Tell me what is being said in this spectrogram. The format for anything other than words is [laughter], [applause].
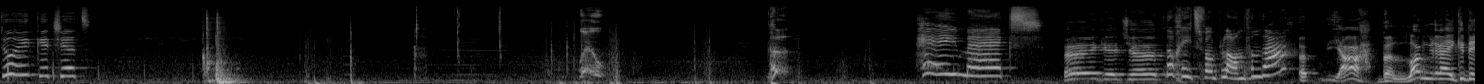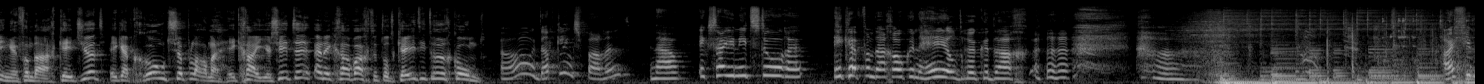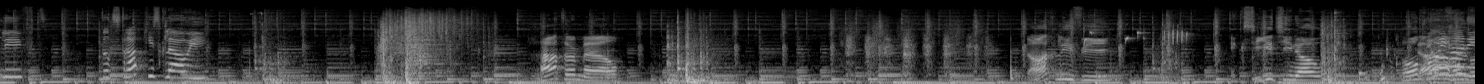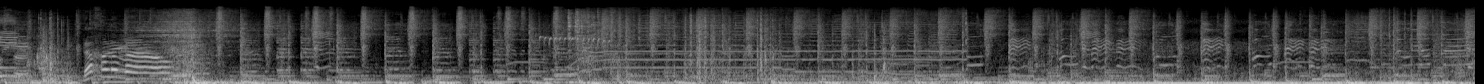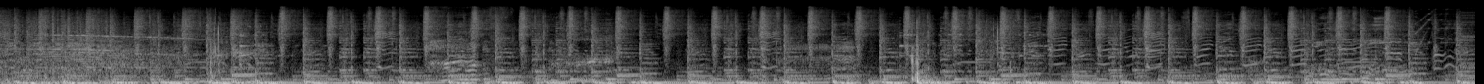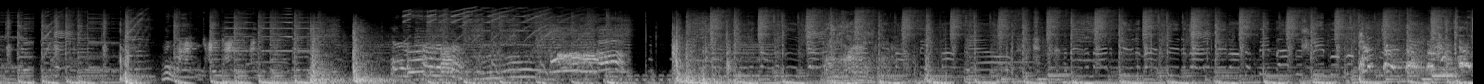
Doei, Kitchet. Hey, Max. Hey, Kidget. Nog iets van plan vandaag? Uh, ja, belangrijke dingen vandaag, Kidget. Ik heb grootse plannen. Ik ga hier zitten en ik ga wachten tot Katie terugkomt. Oh, dat klinkt spannend. Nou, ik zal je niet storen. Ik heb vandaag ook een heel drukke dag. [laughs] Alsjeblieft. Tot strakjes, Chloe. Later, Mel. Dag, liefie. Ik zie je, Chino. Tot honey. Dag allemaal. Yeah.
